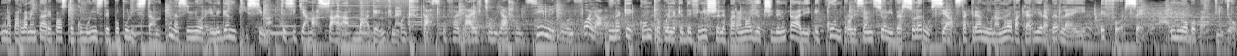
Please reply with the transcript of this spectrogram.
una parlamentare post-comunista e populista, una signora elegantissima che si chiama Sarah Wagenknecht. Una che contro quelle che definisce le paranoie occidentali e contro le sanzioni verso la Russia sta creando una nuova carriera per lei e forse un nuovo partito.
